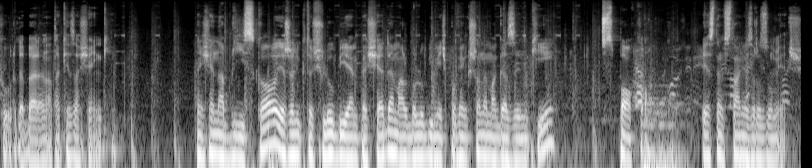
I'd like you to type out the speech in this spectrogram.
kurde bele, na takie zasięgi. W sensie na blisko, jeżeli ktoś lubi MP7 albo lubi mieć powiększone magazynki, spoko. Jestem w stanie zrozumieć.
